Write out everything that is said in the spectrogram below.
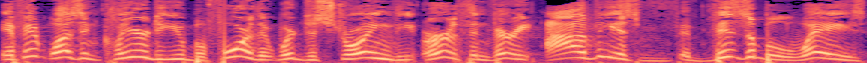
if it wasn't clear to you before that we're destroying the earth in very obvious visible ways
